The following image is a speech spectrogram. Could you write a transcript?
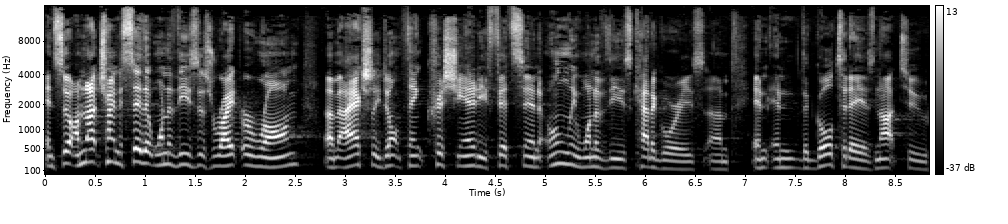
And so I'm not trying to say that one of these is right or wrong. Um, I actually don't think Christianity fits in only one of these categories. Um, and, and the goal today is not to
